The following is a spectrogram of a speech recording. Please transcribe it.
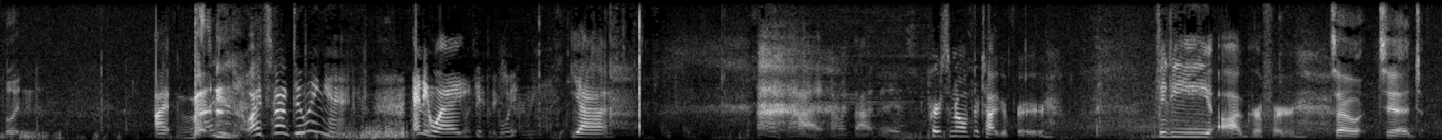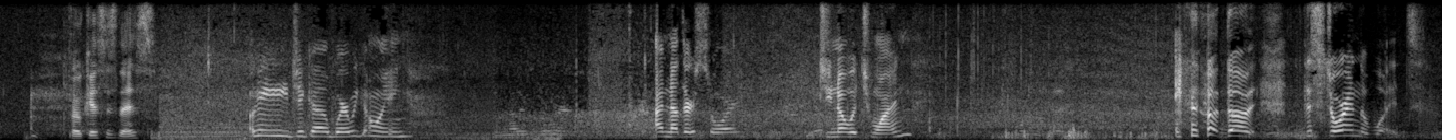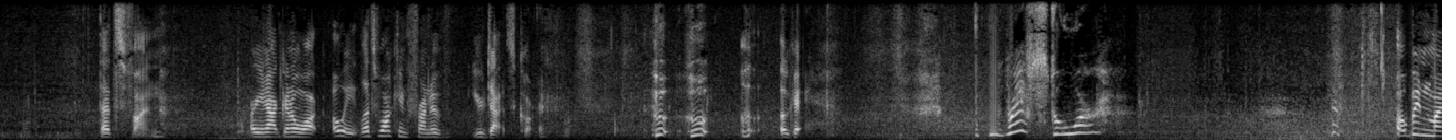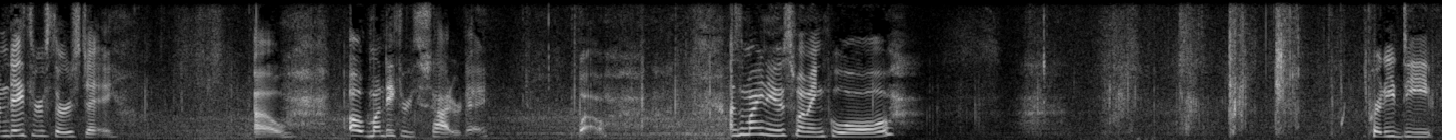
Button. I. It's not doing it. Anyway, you get the point. Yeah, That, not what that is. personal photographer, videographer. So, to focus is this. Okay, Jacob, where are we going? Another store. Another store. Do you know which one? the the store in the woods. That's fun. Are you not gonna walk? Oh wait, let's walk in front of your dad's car. okay. Thrift store. Open Monday through Thursday. Oh. Oh, Monday through Saturday. Wow. That's my new swimming pool. Pretty deep.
